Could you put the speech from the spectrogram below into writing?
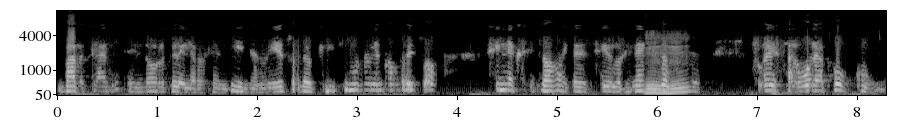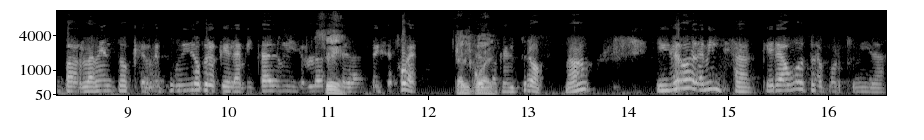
marcan el norte de la Argentina. Y eso es lo que hicimos en el Congreso, sin éxito, hay que decirlo, sin éxito, fue de sabor a poco, un parlamento que repudió, pero que la mitad de un ideológico se levantó y se fue. Tal cual. que entró, ¿no? Y luego la misa, que era otra oportunidad.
